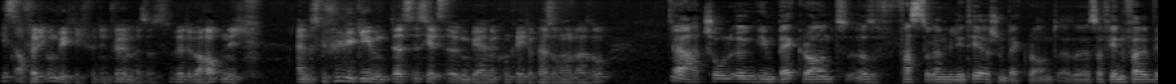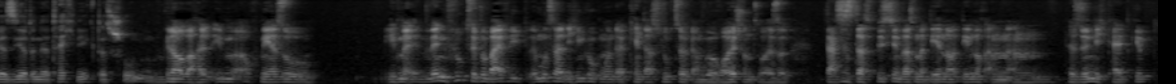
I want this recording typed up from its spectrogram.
Ist auch völlig unwichtig für den Film. Also es wird überhaupt nicht einem das Gefühl gegeben, das ist jetzt irgendwie eine konkrete Person oder so. Ja, er hat schon irgendwie einen Background, also fast sogar einen militärischen Background. Also er ist auf jeden Fall versiert in der Technik, das schon. Also genau, aber halt eben auch mehr so, eben, wenn ein Flugzeug vorbeifliegt, muss er halt nicht hingucken und erkennt das Flugzeug am Geräusch und so. Also das ist das bisschen, was man dem noch, dem noch an, an Persönlichkeit gibt.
